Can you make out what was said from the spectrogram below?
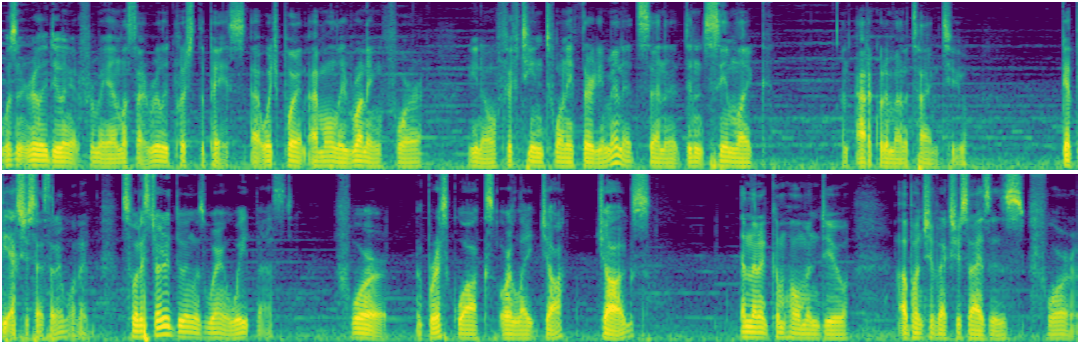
wasn't really doing it for me unless I really pushed the pace, at which point I'm only running for, you know, 15, 20, 30 minutes, and it didn't seem like an adequate amount of time to get the exercise that I wanted. So what I started doing was wearing a weight vest for brisk walks or light jog- jogs, and then I'd come home and do a bunch of exercises for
